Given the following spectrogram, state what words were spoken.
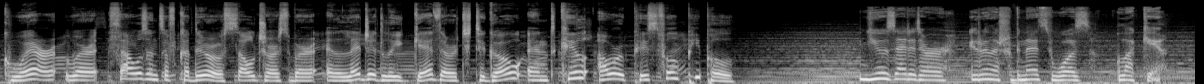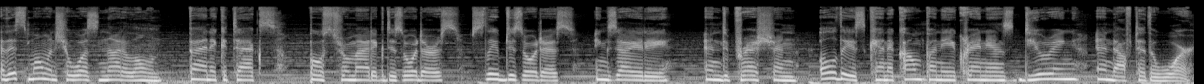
square where thousands of Kadyrov soldiers were allegedly gathered to go and kill our peaceful people. News editor Irina Shubinets was lucky. At this moment, she was not alone. Panic attacks, post traumatic disorders, sleep disorders, anxiety, and depression all these can accompany Ukrainians during and after the war.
